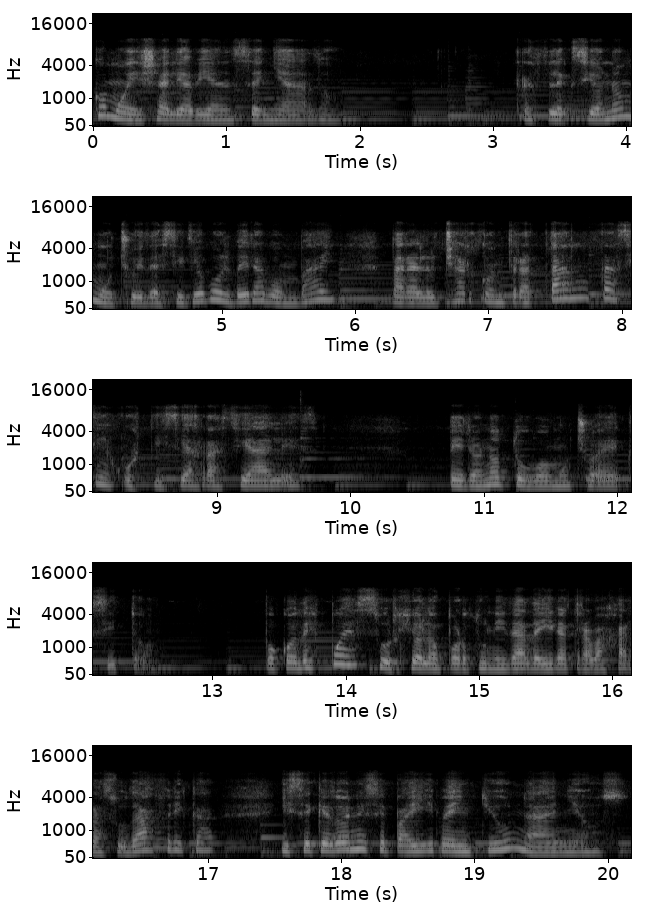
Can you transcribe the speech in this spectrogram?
como ella le había enseñado reflexionó mucho y decidió volver a Bombay para luchar contra tantas injusticias raciales, pero no tuvo mucho éxito. Poco después surgió la oportunidad de ir a trabajar a Sudáfrica y se quedó en ese país 21 años,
